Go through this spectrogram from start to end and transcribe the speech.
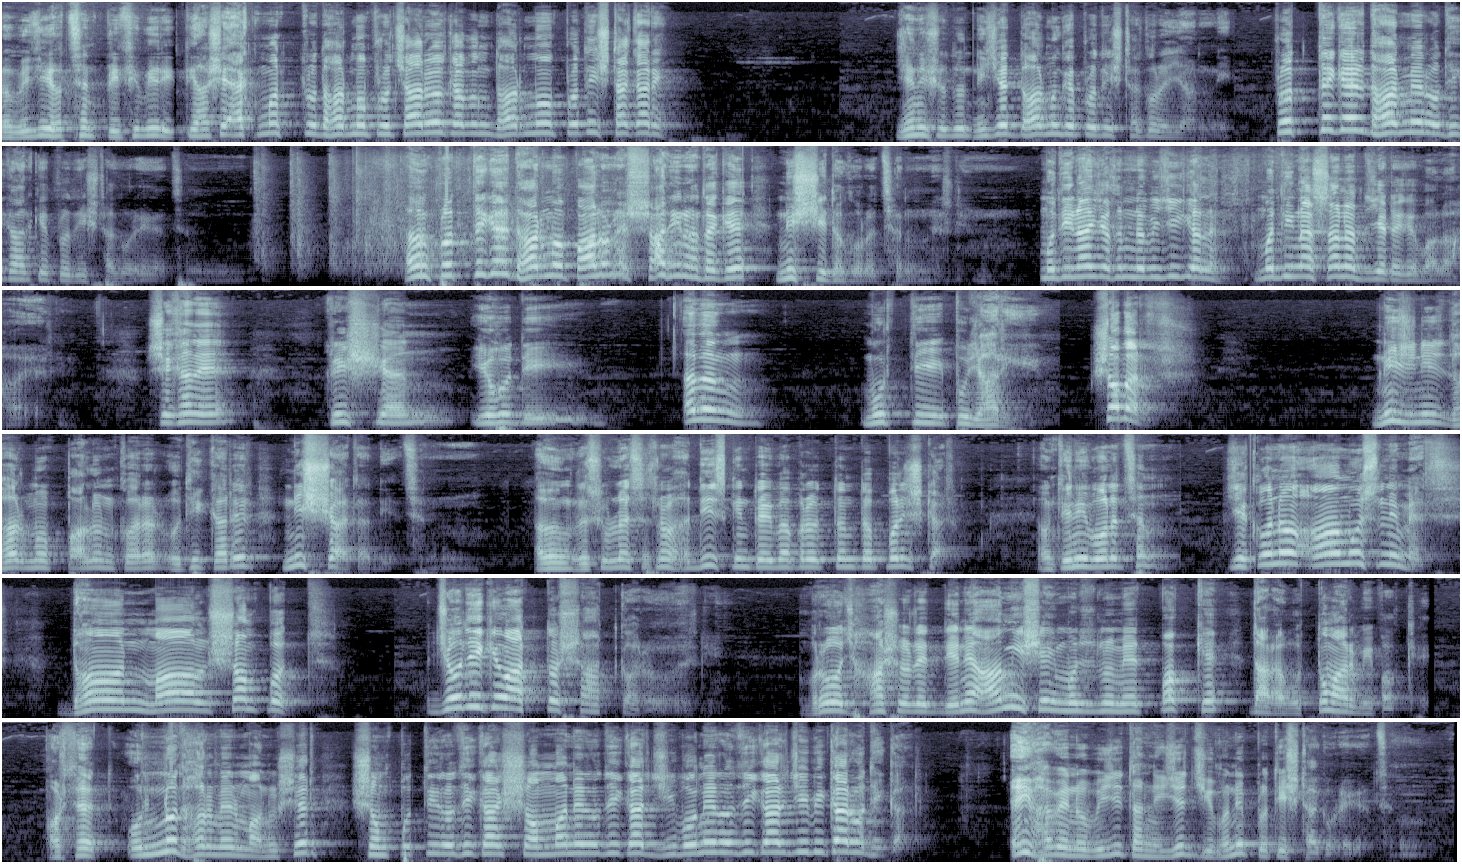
নবীজি হচ্ছেন পৃথিবীর ইতিহাসে একমাত্র ধর্ম প্রচারক এবং ধর্ম প্রতিষ্ঠাকারী। যিনি শুধু নিজের ধর্মকে প্রতিষ্ঠা করে যাননি, প্রত্যেকের ধর্মের অধিকারকে প্রতিষ্ঠা করে গেছেন এবং প্রত্যেকের ধর্ম পালনের স্বাধীনতাকে নিশ্চিত করেছেন। মদিনায় যখন নবীজি গেলেন, মদিনা সনদ যেটাকে বলা হয়, সেখানে খ্রিশ্চান, ইহুদি এবং মূর্তি পূজারী সবার। নিজ নিজ ধর্ম পালন করার অধিকারের নিশ্চয়তা দিয়েছেন। এবং রসুল্লাহ ইসলাম হাদিস কিন্তু এই ব্যাপারে অত্যন্ত পরিষ্কার। এবং তিনি বলেছেন, যে কোনো অমুসলিমের ধন, মাল, সম্পদ যদি কেউ আত্মসাৎ করো, রোজ হাসরের দিনে আমি সেই মজলুমের পক্ষে দাঁড়াবো, তোমার বিপক্ষে। অর্থাৎ অন্য ধর্মের মানুষের সম্পত্তির অধিকার, সম্মানের অধিকার, জীবনের অধিকার, জীবিকার অধিকার। এইভাবে নবীজি তার নিজের জীবনে প্রতিষ্ঠা করে গেছেন।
